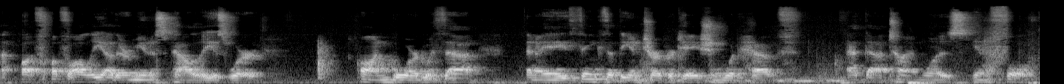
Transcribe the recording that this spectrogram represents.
if, if all the other municipalities were on board with that. And I think that the interpretation would have at that time was in full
